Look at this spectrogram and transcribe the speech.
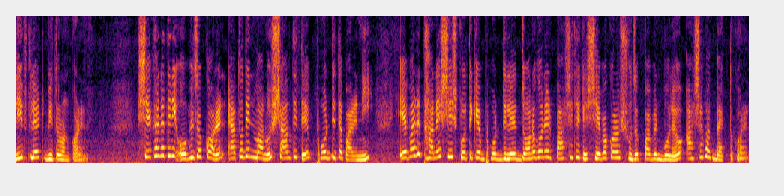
লিফলেট বিতরণ করেন। সেখানে তিনি অভিযোগ করেন, এতদিন মানুষ শান্তিতে ভোট দিতে পারেনি। এবারে ধানের শীষ প্রতীকে ভোট দিলে জনগণের পাশে থেকে সেবা করার সুযোগ পাবেন বলেও আশাবাদ ব্যক্ত করেন।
